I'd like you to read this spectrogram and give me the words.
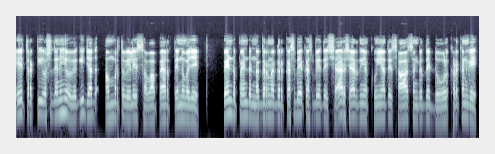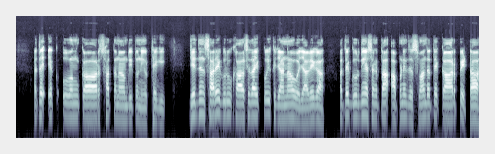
ਇਹ ਤਰੱਕੀ ਉਸ ਦਿਨ ਹੀ ਹੋਵੇਗੀ ਜਦ ਅੰਮ੍ਰਿਤ ਵੇਲੇ ਸਵਾ ਪੈਰ 3 ਵਜੇ ਪਿੰਡ ਪਿੰਡ, ਨਗਰ ਨਗਰ, ਕਸਬੇ ਕਸਬੇ ਤੇ ਸ਼ਹਿਰ ਸ਼ਹਿਰ ਦੀਆਂ ਖੂਹਾਂ ਤੇ ਸਾਧ ਸੰਗਤ ਦੇ ਡੋਲ ਖੜਕਣਗੇ ਅਤੇ ਇੱਕ ਓੰਕਾਰ ਸਤਨਾਮ ਦੀ ਧੁਨੀ ਉੱਠੇਗੀ। ਜਿਸ ਦਿਨ ਸਾਰੇ ਗੁਰੂ ਖਾਲਸੇ ਦਾ ਇੱਕੋ ਹੀ ਖਜ਼ਾਨਾ ਹੋ ਜਾਵੇਗਾ ਅਤੇ ਗੁਰੂ ਦੀਆਂ ਸੰਗਤਾਂ ਆਪਣੇ ਦਸਵੰਧ ਅਤੇ ਕਾਰ ਭੇਟਾ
